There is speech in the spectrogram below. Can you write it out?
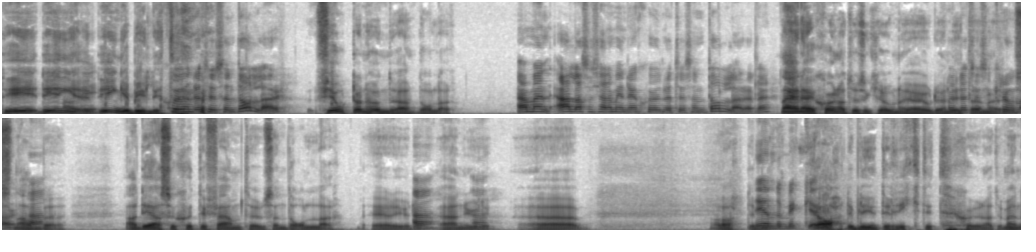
Det är, det är, inget, det- det är inget billigt. 700 000 dollar? 1400 dollar. Ja men alla som tjänar mindre än 700 000 dollar eller? Nej, nej, 700 000 kronor. Jag gjorde en 700 000 liten eh, kronor, snabb... ja. Ja. ja, det är alltså 75 000 dollar. Är det ju det, Ja, annually. Eh, ja, Det är blir- ändå mycket. Ja, det blir ju inte riktigt 700 men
